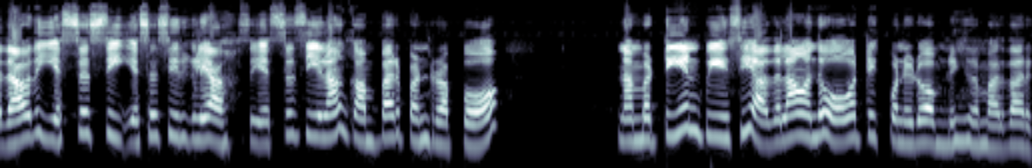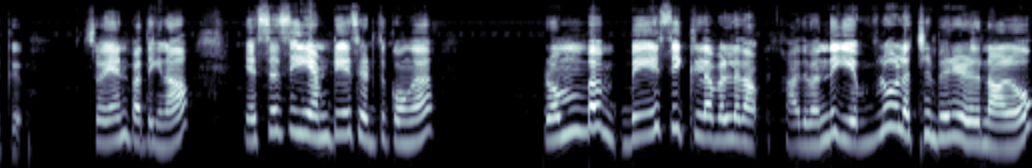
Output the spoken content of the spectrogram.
அதாவது எஸ்எஸ்சி எஸ்எஸ்சி இருக்கு இல்லையா? ஸோ எஸ்எஸ்சிலாம் கம்பேர் பண்ணுறப்போ நம்ம டிஎன்பிஎஸ்சி அதெல்லாம் வந்து ஓவர்டேக் பண்ணிவிடும் அப்படிங்கிற மாதிரி தான் இருக்குது ஸோ ஏன்னு பார்த்தீங்கன்னா எஸ்எஸ்சி எம்டிஎஸ் எடுத்துக்கோங்க. ரொம்ப பேசிக் லெவலில் தான். அது வந்து எவ்வளோ லட்சம் பேர் எழுதினாலும்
